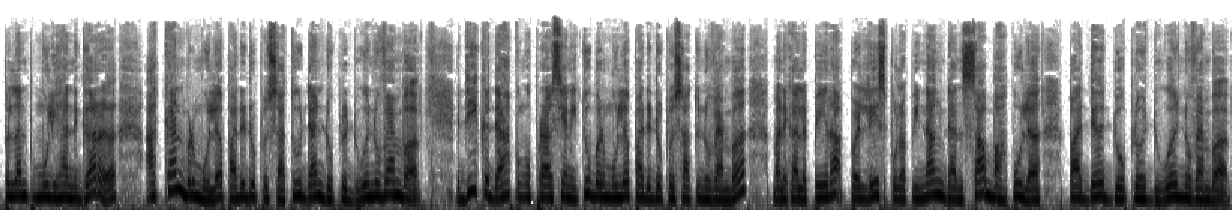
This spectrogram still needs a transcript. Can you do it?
Pelan Pemulihan Negara akan bermula pada 21 dan 22 November. Di Kedah, pengoperasian itu bermula pada 21 November manakala Perak, Perlis, Pulau Pinang dan Sabah pula pada 22 November.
